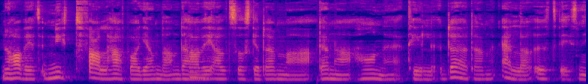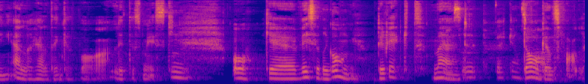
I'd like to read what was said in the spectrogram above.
Nu har vi ett nytt fall här på agendan där vi alltså ska döma denna hane till döden eller utvisning eller helt enkelt bara lite smisk. Och eh, vi sätter igång direkt med dagens fall.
